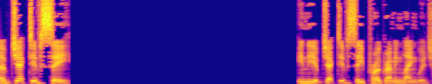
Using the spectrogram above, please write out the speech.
Objective-C In the Objective-C programming language,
